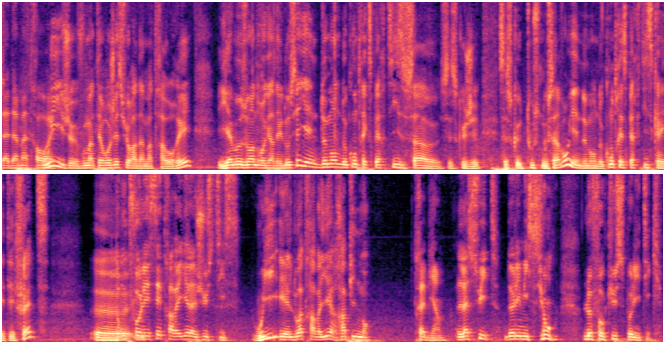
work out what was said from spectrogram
d'Adama Traoré. Oui, je, vous m'interrogez sur Adama Traoré. Il y a besoin de regarder le dossier. Il y a une demande de contre-expertise. Ça, euh, c'est ce que j'ai, c'est ce que tous nous savons. Il y a une demande de contre-expertise qui a été faite. Donc, il faut laisser travailler la justice. Oui, et elle doit travailler rapidement. Très bien. La suite de l'émission, le focus politique.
